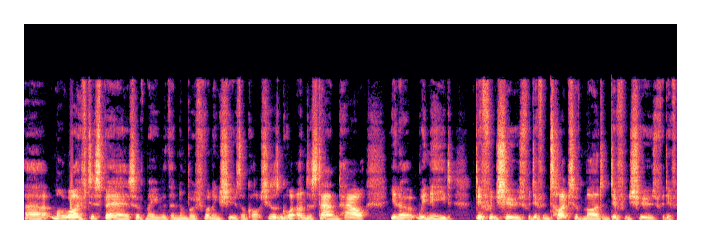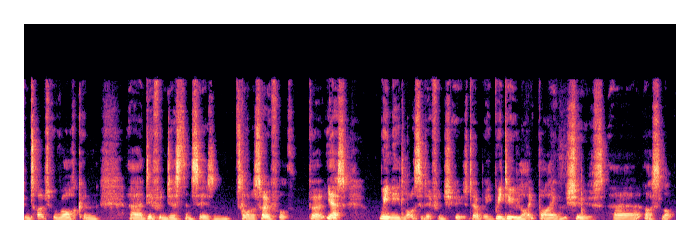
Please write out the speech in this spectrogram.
Uh, my wife despairs of me with the number of running shoes I've got. She doesn't quite understand how you know we need different shoes for different types of mud and different shoes for different types of rock and uh, different distances and so on and so forth. But yes, we need lots of different shoes, don't we? We do like buying shoes, uh, us lot.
